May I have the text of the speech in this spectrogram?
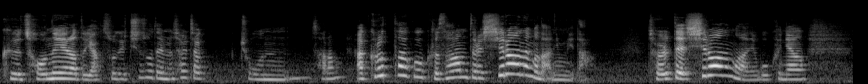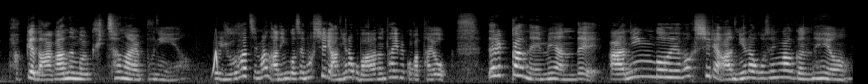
그 전에라도 약속이 취소되면 살짝 좋은 사람? 아 그렇다고 그 사람들을 싫어하는 건 아닙니다. 절대 싫어하는 건 아니고 그냥 밖에 나가는 걸 귀찮아할 뿐이에요. 유하지만 아닌 것은 확실히 아니라고 말하는 타입일 것 같아요. 뗄깐 애매한데 아닌 거에 확실히 아니라고 생각은 해요.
